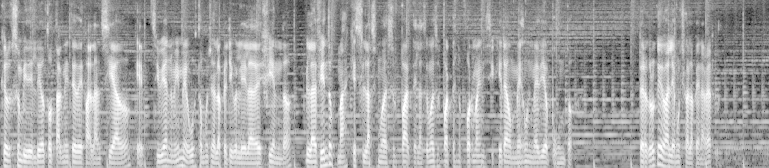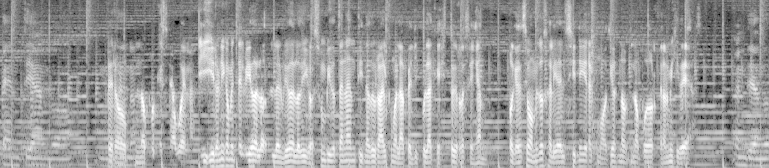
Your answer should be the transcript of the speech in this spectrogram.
Creo que es un video totalmente desbalanceado. Que, si bien a mí me gusta mucho la película y la defiendo, la defiendo más que la suma de sus partes. La suma de sus partes no forma ni siquiera un, me- un medio punto. Pero creo que vale mucho la pena verlo. Entiendo. Pero Bueno, no porque sea buena. Y irónicamente, el video, lo, el video lo digo, es un video tan antinatural como la película que estoy reseñando. Porque en ese momento salía del cine y era como, Dios, no, no puedo ordenar mis ideas. Entiendo.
